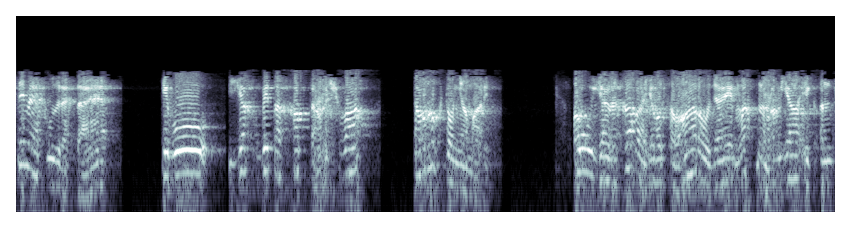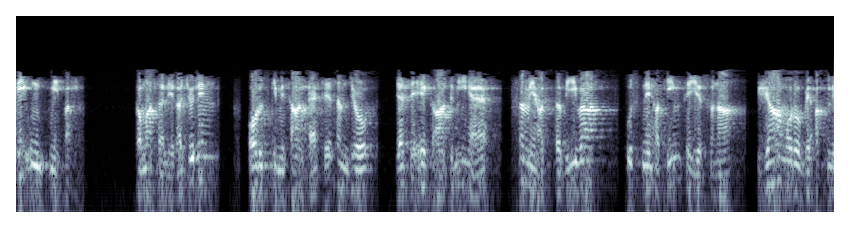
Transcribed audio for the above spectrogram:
سے محفوظ رہتا ہے کہ وہ یکبت خب تشوا تمک ٹوئیاں مارے۔ او یا رکھا یا وہ سوار ہو جائے مت یا ایک انتی اونٹنی پر۔ کما سلی رجولن اور اس کی مثال ایسے سمجھو، جیسے ایک آدمی ہے سمع طبیبہ اس نے حکیم سے یہ سنا یا مرو بے عقل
